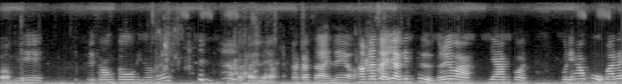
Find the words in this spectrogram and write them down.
ปลอมเด้ได้สองโตพี่น้องเอ้ยก็ใส่แล้วฮักกะใส่แล้วฮักกะใส่แล้วเห็นถือก็เลยว่ายามก่อนบ่ได้เอาขู่มาได้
